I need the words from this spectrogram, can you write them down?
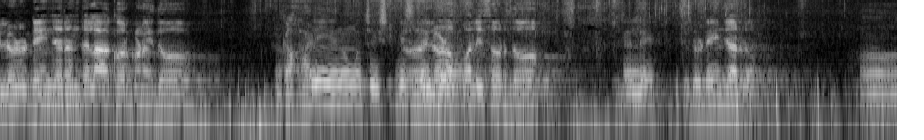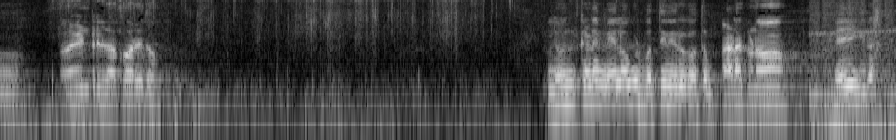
ಇಲ್ಲೋಡು ಡೇಂಜರ್ ಅಂತೆಲ್ಲ ಹಾಕೋರ್ ಕಣ ಇದು. ಗಾಳಿ ಏನೋ ಮಚ್ಚ ಇಷ್ಟು ಲೋ, ಬಿಸ್ತೈತೆ ಇಲ್ಲೋಡು ಪೊಲೀಸ್ ಅವ್ರದ್ದು ಎಲ್ಲಿ? ಇದು ಡೇಂಜರ್ದು ಹಾಂ ಹಾಂ. ನೋ ಎಂಟ್ರಿ ಹಾಕೋರ್ ಇದು. ಇಲ್ಲೊಂದು ಕಡೆ ಮೇಲೆ ಹೋಗ್ಬಿಟ್ಟು ಬರ್ತೀನಿ ಇರು ಗೌತಮ್. ಬೇಡ ಕಣೋ. ಏಯ್ ಇರ ಕಾಲಿಡಕ್ ಜಾಗ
